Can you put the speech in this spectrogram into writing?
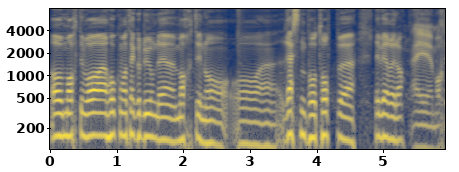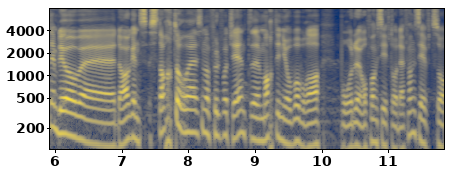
av Martin. Hva, Håkon, hva tenker du om det Martin og, og eh, resten på topp eh, leverer i dag? Nei, Martin blir jo eh, dagens starter, som var fullt fortjent. Martin jobber bra både offensivt og defensivt, så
